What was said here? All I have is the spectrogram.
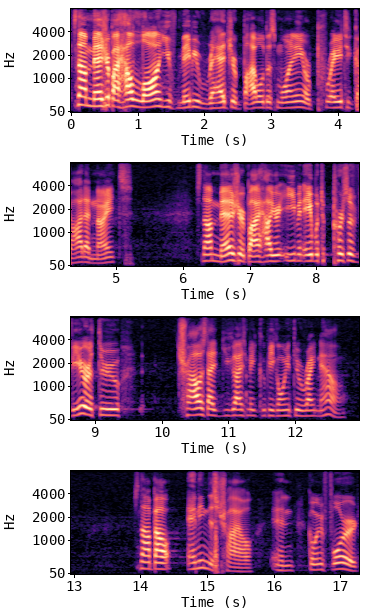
It's not measured by how long you've maybe read your Bible this morning or prayed to God at night. It's not measured by how you're even able to persevere through trials that you guys may be going through right now. It's not about ending this trial and going forward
